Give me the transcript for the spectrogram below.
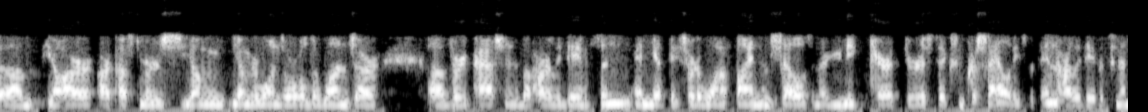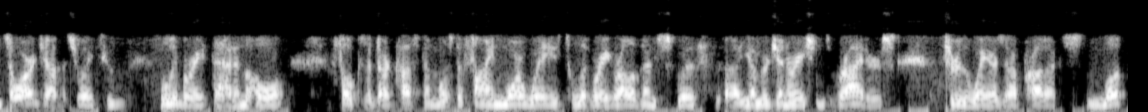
Um, you know, our our customers, young younger ones or older ones, are uh, very passionate about Harley Davidson, and yet they sort of want to find themselves and their unique characteristics and personalities within Harley Davidson. And so our job is really to liberate that, and the whole focus of Dark Custom was to find more ways to liberate relevance with uh, younger generations of riders through the way our products look,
